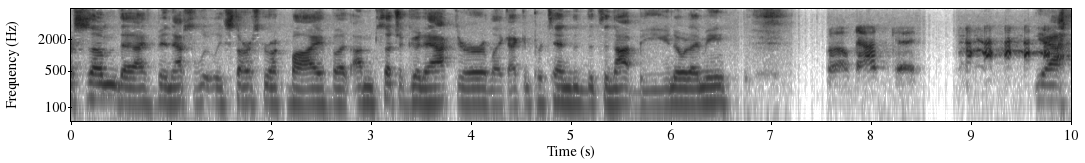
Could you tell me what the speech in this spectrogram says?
Are some that I've been absolutely starstruck by, but I'm such a good actor, like I can pretend to, to not be. You know what I mean? Well, that's good. Yeah.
